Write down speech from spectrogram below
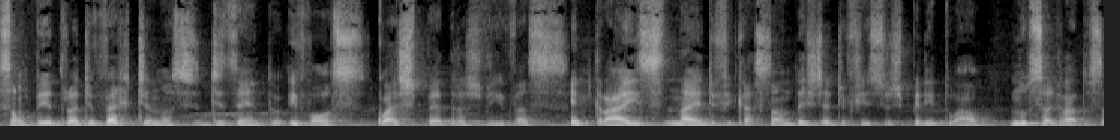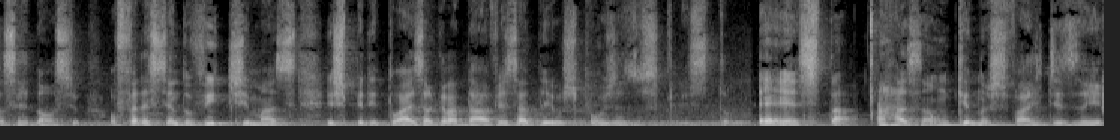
São Pedro adverte-nos, dizendo: E vós, quais pedras vivas, entrais na edificação deste edifício espiritual, no sagrado sacerdócio, oferecendo vítimas espirituais agradáveis a Deus por Jesus Cristo. É esta a razão que nos faz dizer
